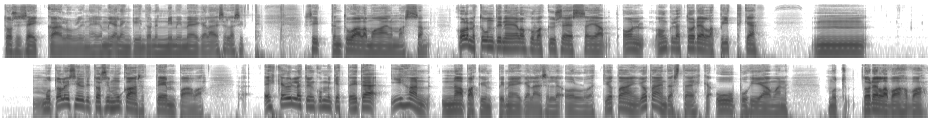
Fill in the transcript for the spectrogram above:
tosi seikkailullinen ja mielenkiintoinen nimi meikäläisellä sitten, sitten tuolla maailmassa. Kolme tuntinen elokuva kyseessä ja on, on kyllä todella pitkä, mm, mutta oli silti tosi mukaansa tempaava. Ehkä yllätyin kumminkin, että ei tämä ihan napakymppi meikäläiselle ollut, että jotain, jotain tästä ehkä uupu hieman, mutta todella vahva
